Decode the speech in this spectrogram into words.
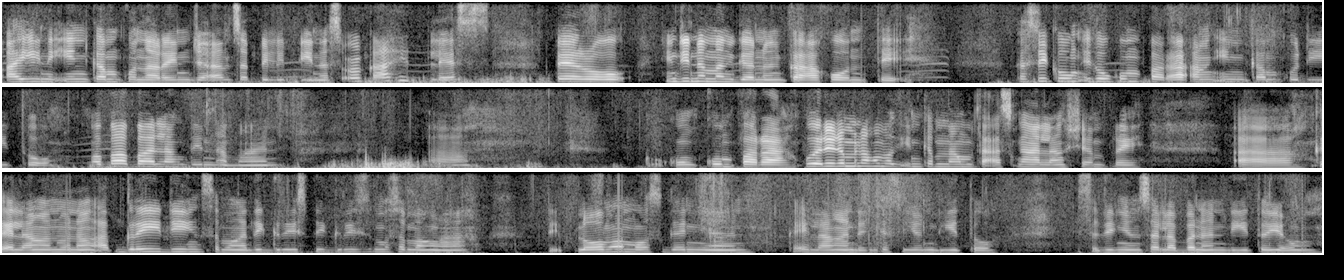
ay ini-income ko na rin dyan sa Pilipinas or kahit less. Pero hindi naman ganun kakonti. Kasi kung ikukumpara ang income ko dito mababa lang din naman. Ah, kung kumpara pwede naman ako mag-income ng mataas nga lang syempre. Ah, kailangan mo ng upgrading sa mga degrees degrees mo sa mga diploma mo ganyan. Kailangan din kasi yun dito. Isa din yun sa labanan dito yung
